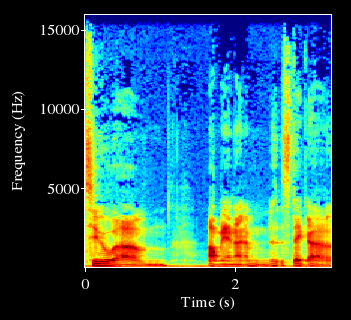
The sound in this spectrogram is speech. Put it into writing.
to. Um, oh man, I, I'm stake, uh,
